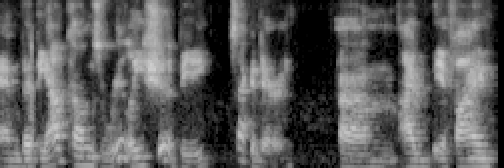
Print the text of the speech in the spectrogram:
and that the outcomes really should be secondary. Um, I, if I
